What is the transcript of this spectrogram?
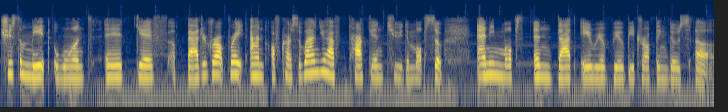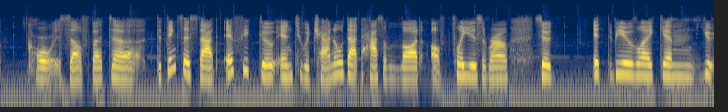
choose a meat won't it give a better drop rate and of course when you have parked into the mobs. So any mobs in that area will be dropping those uh, core itself. But uh, the thing is that if you go into a channel that has a lot of players around so it will like um you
